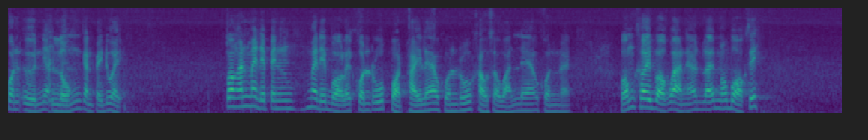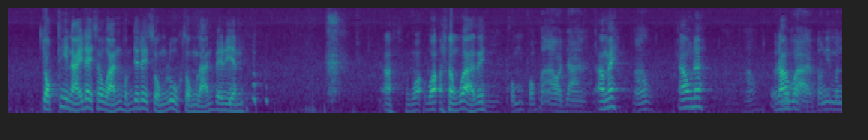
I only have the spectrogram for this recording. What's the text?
คนอื่นเนี่ยหลงกันไปด้วยเพราะงั้นไม่ได้เป็นไม่ได้บอกเลยคนรู้ปลอดภัยแล้ว คนรู้เข้าสวรรค์แล้วคนอะไรผมเคยบอกว่าเนี่ยแล้วมาบอกสิจบที่ไหนได้สวรรค์ผมจะได้ส่งลูกส่งหลานไปเรียนอะว่าว่าลองว่าสิผมผมก็เอาอาจารย์เอาไหมเอาเอาเนอะเอาเราก็ว่าตรงนี้มัน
